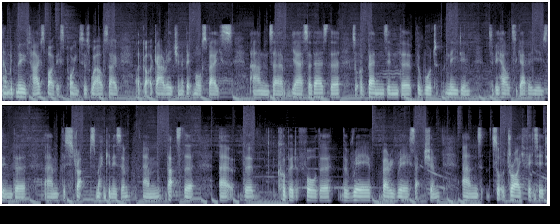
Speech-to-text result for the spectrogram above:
and we'd moved house by this point as well so I'd got a garage and a bit more space. And uh, yeah so there's the sort of bends in the the wood needing to be held together using the um, the straps mechanism. Um, that's the uh, the cupboard for the the rear very rear section and sort of dry fitted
